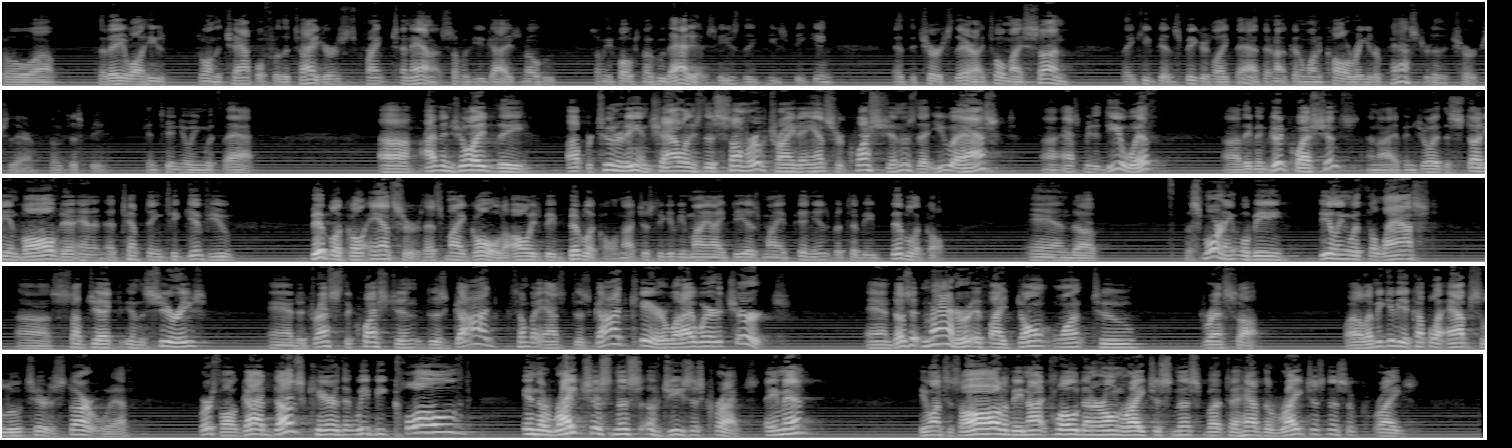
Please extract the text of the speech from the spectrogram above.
So uh, today, while he's doing the chapel for the Tigers, Frank Tanana, some of you guys know who, some of you folks know who that is. He's the he's speaking at the church there. I told my son, they keep getting speakers like that, they're not going to want to call a regular pastor to the church there. They'll just be continuing with that. Uh, I've enjoyed the opportunity and challenge this summer of trying to answer questions that you asked uh, asked me to deal with. Uh, they've been good questions, and I've enjoyed the study involved in, in, attempting to give you biblical answers. That's my goal, to always be biblical, not just to give you my ideas, my opinions, but to be biblical. And uh, this morning we'll be dealing with the last uh, subject in the series and address the question Does God, somebody asked, does God care what I wear to church? And does it matter if I don't want to dress up? Well, let me give you a couple of absolutes here to start with. First of all, God does care that we be clothed in the righteousness of Jesus Christ. Amen? He wants us all to be not clothed in our own righteousness, but to have the righteousness of Christ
